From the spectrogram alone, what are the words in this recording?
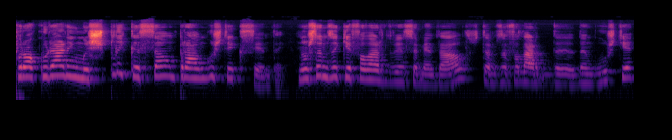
procurarem uma explicação para a angústia que sentem. Não estamos aqui a falar de doença mental, estamos a falar de, de, angústia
